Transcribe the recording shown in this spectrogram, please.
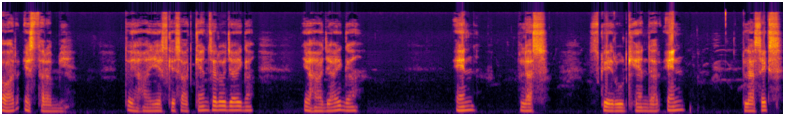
और इस तरफ़ भी। तो यहाँ ये इसके साथ कैंसिल हो जाएगा। यहाँ जाएगा एन प्लस स्क्वायर रूट के अंदर n plus x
